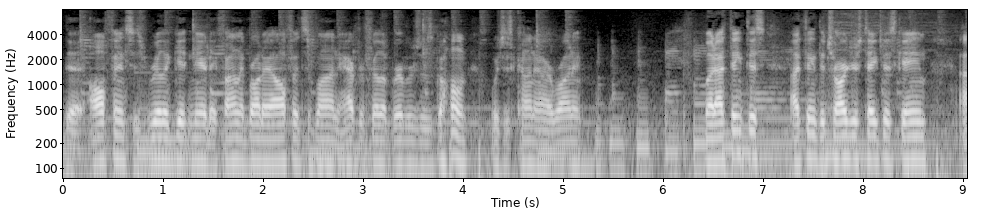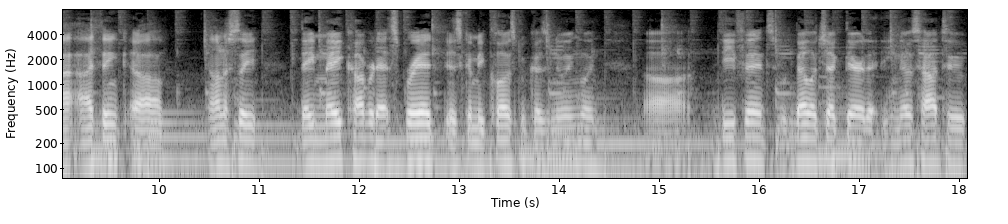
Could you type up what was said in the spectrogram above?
the offense is really getting there. They finally brought an offensive line after Philip Rivers was gone, which is kind of ironic. But I think this, I think the Chargers take this game. I, I think uh, honestly, they may cover that spread. It's going to be close because New England uh, defense with Belichick there that he knows how to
